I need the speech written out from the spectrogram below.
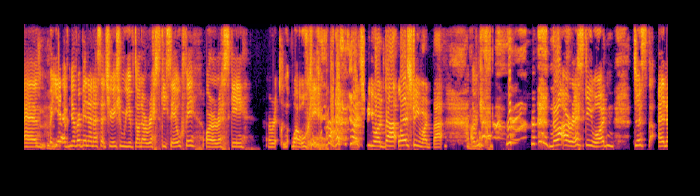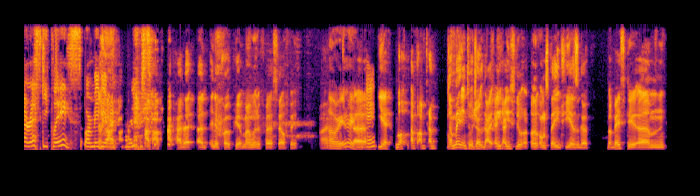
Um, but yeah, I've you ever been in a situation where you've done a risky selfie or a risky? A ri- well, okay, let's reword that. Let's reword that. I mean, not a risky one, just in a risky place, or maybe. a- I've, I've, I've had a, an inappropriate moment with her selfie. Right? Oh, really? Uh, Okay. Yeah. Well, I've, I've, I've, made it into a joke that I, I used to do it on, on stage years ago. But basically, um,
